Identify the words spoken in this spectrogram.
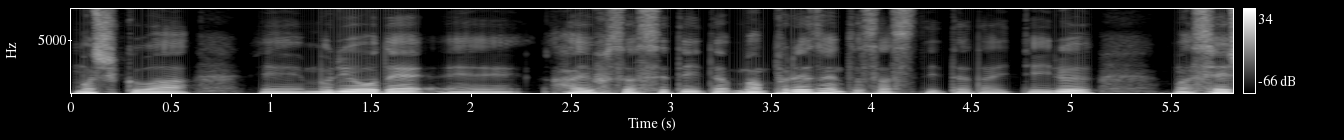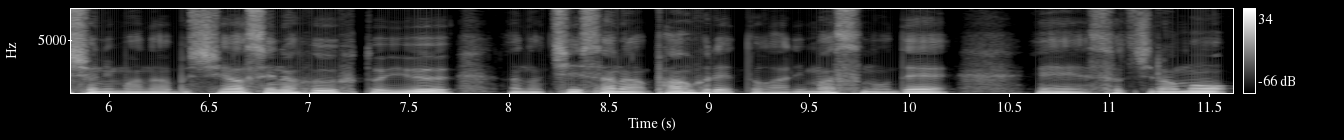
もしくは、えー、無料で、えー、配布させていた、まあ、プレゼントさせていただいている、まあ、聖書に学ぶ幸せな夫婦というあの小さなパンフレットがありますので、えー、そちらも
